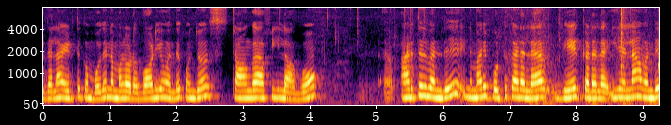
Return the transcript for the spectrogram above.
இதெல்லாம் எடுத்துக்கும் போது நம்மளோட பாடியும் வந்து கொஞ்சம் ஸ்ட்ராங்காக ஃபீல் ஆகும். அடுத்தது வந்து இந்த மாதிரி பொட்டுக்கடலை வேர்க்கடலை இதெல்லாம் வந்து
